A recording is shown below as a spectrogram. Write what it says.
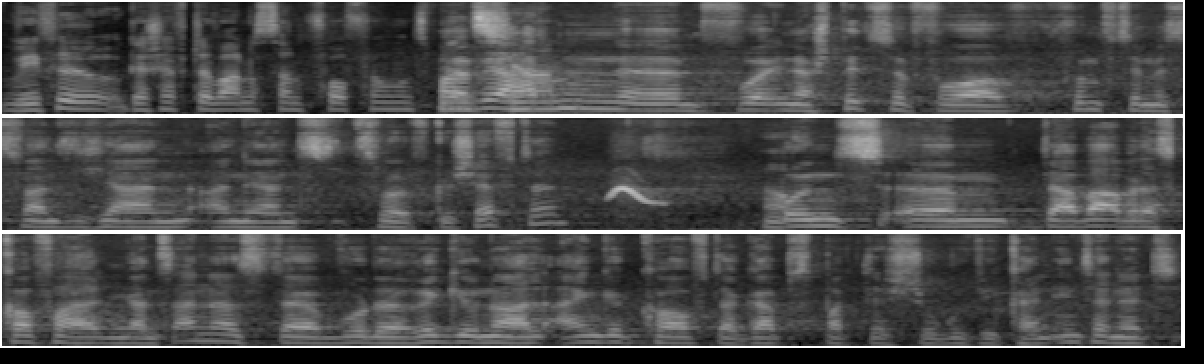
wie viele Geschäfte waren das dann vor 25 ja, wir Jahren? Wir hatten äh, vor, in der Spitze vor 15 bis 20 Jahren annähernd zwölf Geschäfte. Ja. Und ähm, da war aber das Kaufverhalten ganz anders. Da wurde regional eingekauft, da gab es praktisch so gut wie kein Internet.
